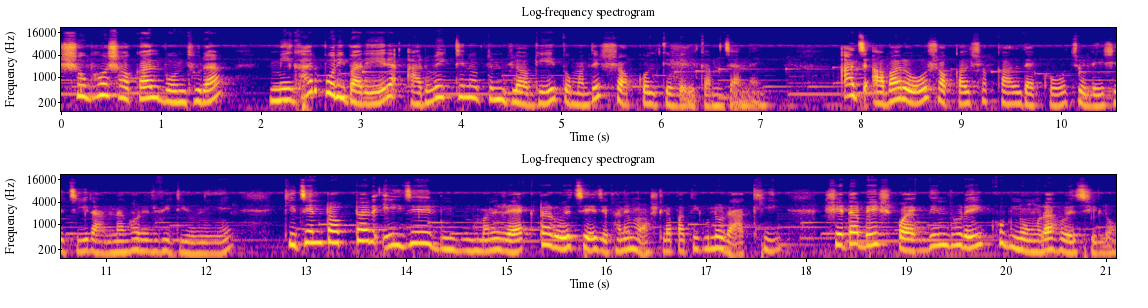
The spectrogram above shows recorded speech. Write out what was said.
শুভ সকাল বন্ধুরা। মেঘার পরিবারের আরও একটি নতুন ব্লগে তোমাদের সকলকে ওয়েলকাম জানাই। আজ আবারও সকাল সকাল দেখো, চলে এসেছি রান্নাঘরের ভিডিও নিয়ে। কিচেন টপটার এই যে মানে র্যাকটা রয়েছে, যেখানে মশলাপাতিগুলো রাখি, সেটা বেশ কয়েকদিন ধরেই খুব নোংরা হয়েছিল।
